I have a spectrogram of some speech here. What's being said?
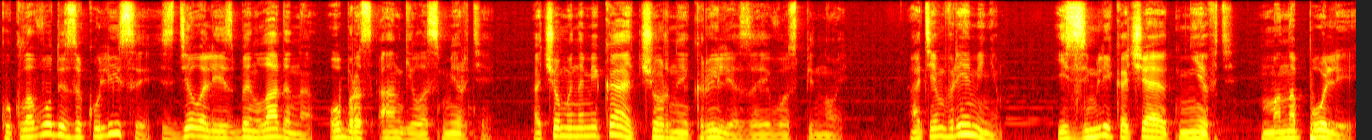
Кукловоды за кулисы сделали из Бен Ладена образ ангела смерти, о чем и намекают черные крылья за его спиной. А тем временем из земли качают нефть, монополии,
